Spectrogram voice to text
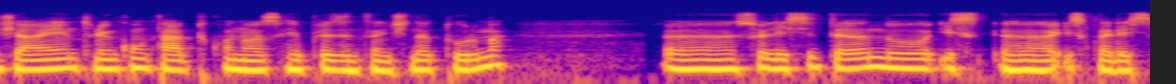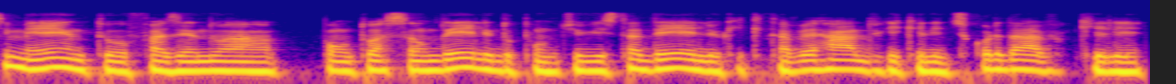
já entrou em contato com a nossa representante da turma, uh, solicitando es, uh, esclarecimento, fazendo a pontuação dele, do ponto de vista dele, o que estava errado, o que, que ele discordava, o que ele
